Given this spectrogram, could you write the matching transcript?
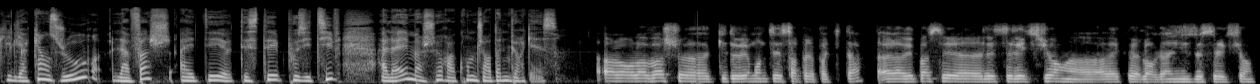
qu'il y a 15 jours, la vache a été testée positive à la MHE, raconte Jordan Burguez. Alors la vache euh, qui devait monter s'appelle Paquita. Elle avait passé euh, les sélections euh, avec l'organisme de sélection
